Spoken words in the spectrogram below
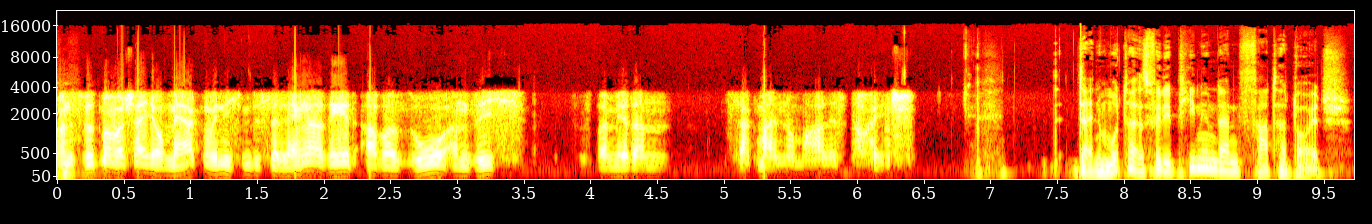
Und das wird man wahrscheinlich auch merken, wenn ich ein bisschen länger rede, aber so an sich ist es bei mir dann, ich sag mal, normales Deutsch. Deine Mutter ist Philippinin, dein Vater Deutsch.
